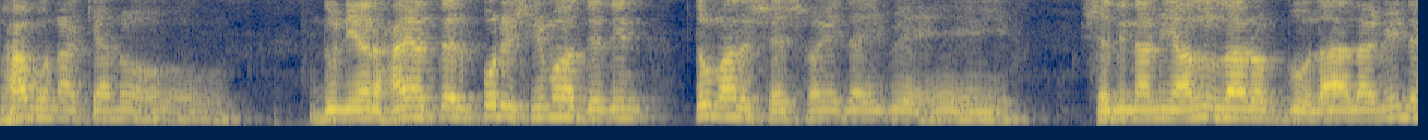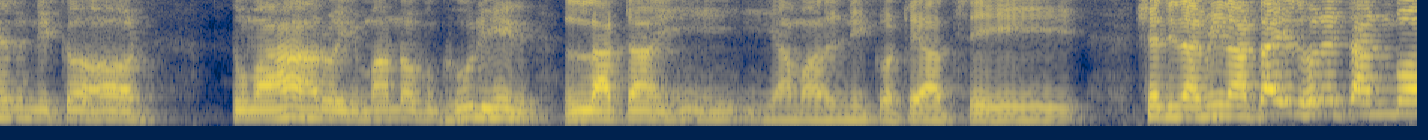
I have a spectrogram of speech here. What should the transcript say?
ভাবো না কেন? দুনিয়ার হায়াতের পরিসীমা যেদিন তোমার শেষ হয়ে যাইবে, সেদিন আমি আল্লাহ রব্বুল আলমিনের নিকট তোমার ওই মানব ঘুরির লাটাই আমার নিকটে আছে। সেদিন আমি লাটাই ধরে টানবো।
